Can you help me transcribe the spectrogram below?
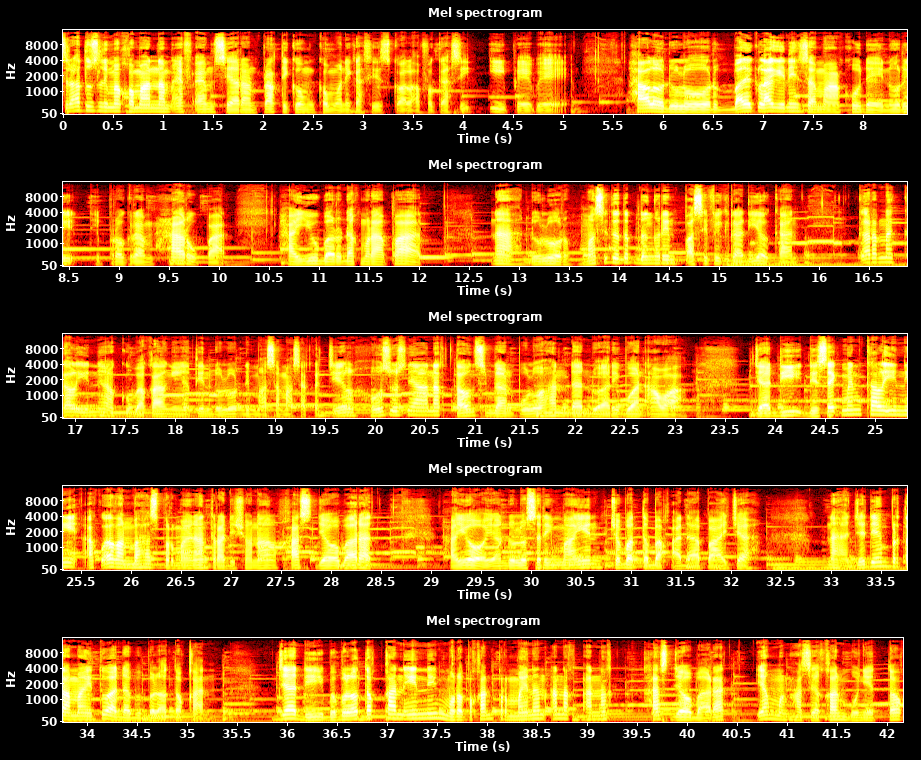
...105,6 FM siaran praktikum komunikasi sekolah vokasi IPB Halo dulur, balik lagi nih sama aku Dainuri di program Harupat. Hayu barudak merapat. Nah dulur, masih tetap dengerin Pacific Radio kan? Karena kali ini aku bakal ngingetin dulur di masa-masa kecil Khususnya anak tahun 90-an dan 2000-an awal. Jadi di segmen kali ini aku akan bahas permainan tradisional khas Jawa Barat Ayo, yang dulu sering main, coba tebak ada apa aja. Nah, jadi yang pertama itu ada bebelotokan. Jadi, bebelotokan ini merupakan permainan anak-anak khas Jawa Barat yang menghasilkan bunyi tok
